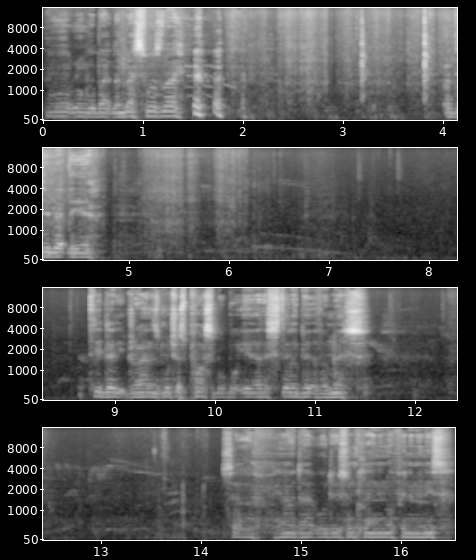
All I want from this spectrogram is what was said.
What wrong about the mess was there? I did let the uh, did let it dry as much as possible, but yeah, there's still a bit of a mess. So yeah, I doubt we'll do some cleaning up in a minute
